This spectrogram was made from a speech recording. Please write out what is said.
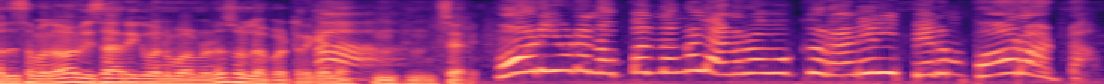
அது சம்பந்தமா விசாரிக்க வேணுமா அப்படின்னு சொல்லப்பட்டிருக்கு என்ன? ம்ஹும், சரி. மோடியுடன் ஒப்பந்தங்கள் அனுரவுக்கு ரணில் பெரும் போராட்டம்.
